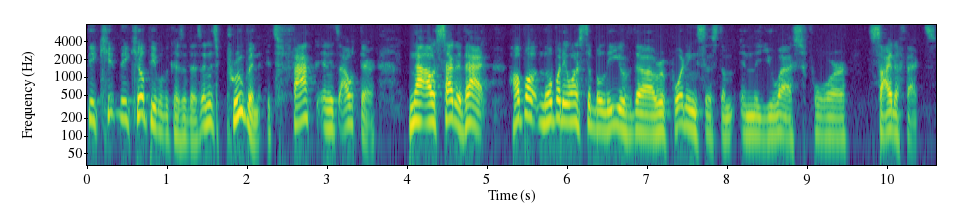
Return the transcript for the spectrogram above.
they ki- they kill people because of this, and it's proven, it's fact, and it's out there. Now, outside of that, how about nobody wants to believe the reporting system in the U.S. for side effects?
